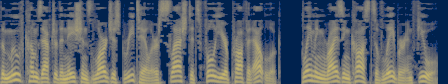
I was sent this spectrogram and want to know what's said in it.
The move comes after the nation's largest retailer slashed its full year profit outlook, blaming rising costs of labor and fuel.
